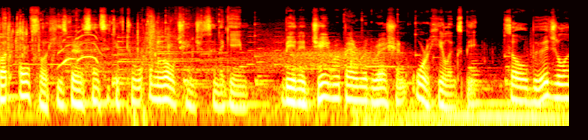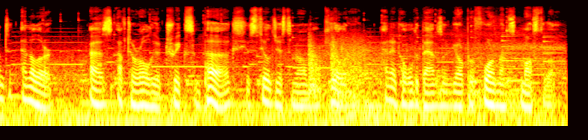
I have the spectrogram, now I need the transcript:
but also he's very sensitive to overall changes in the game, being it chain repair regression or healing speed. So be vigilant and alert, as after all your tricks and perks, you're still just a normal killer, and it all depends on your performance most of all.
